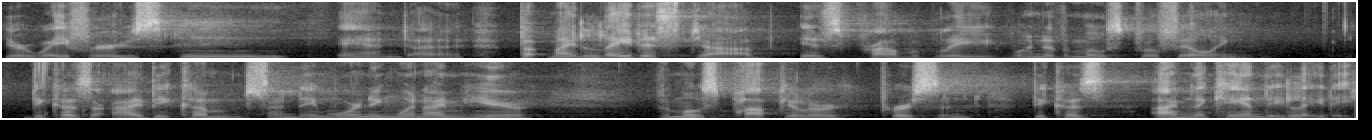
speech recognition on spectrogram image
your wafers. Mm. And, uh, but my latest job is probably one of the most fulfilling because I become Sunday morning when I'm here the most popular person because I'm the candy lady.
